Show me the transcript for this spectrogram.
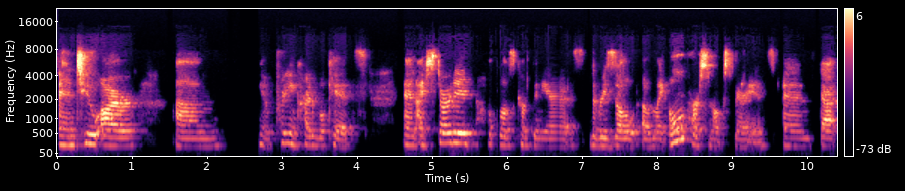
and who are, um, you know, pretty incredible kids. And I started Hope Loves Company as the result of my own personal experience, and that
